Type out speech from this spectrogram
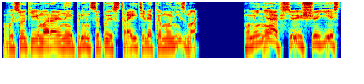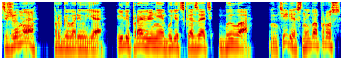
высокие моральные принципы строителя коммунизма. «У меня все еще есть жена», — проговорил я, или правильнее будет сказать «была». Интересный вопрос.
